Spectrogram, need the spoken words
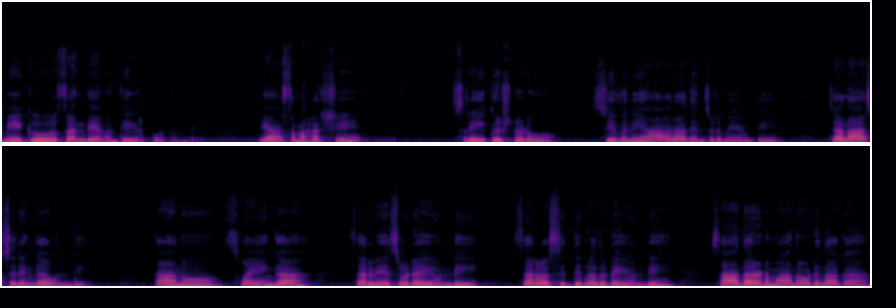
మీకు సందేహం తీరిపోతుంది. వ్యాస మహర్షి శ్రీకృష్ణుడు శివుని ఆరాధించడం ఏమిటి? చాలా ఆశ్చర్యంగా ఉంది. తాను స్వయంగా సర్వేశ్వరుడై ఉండి సర్వసిద్ధి ప్రదుడై ఉండి సాధారణ మానవుడిలాగా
